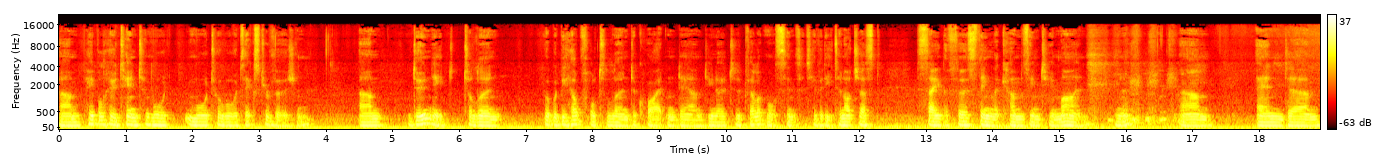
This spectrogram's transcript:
Um, people who tend to more more towards extroversion um, do need to learn. It would be helpful to learn to quieten down. You know, to develop more sensitivity, to not just say the first thing that comes into your mind. You know, um, and um,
